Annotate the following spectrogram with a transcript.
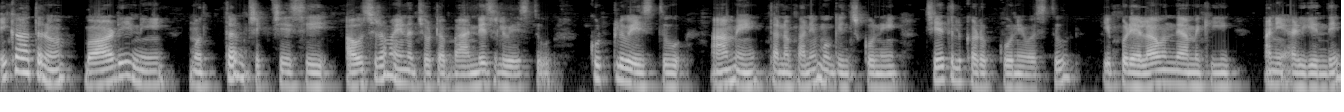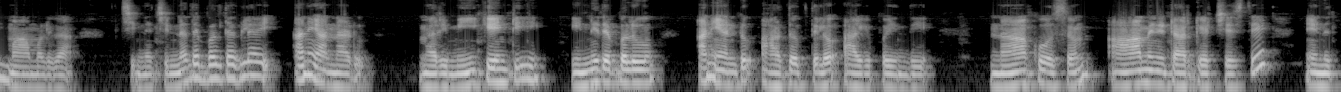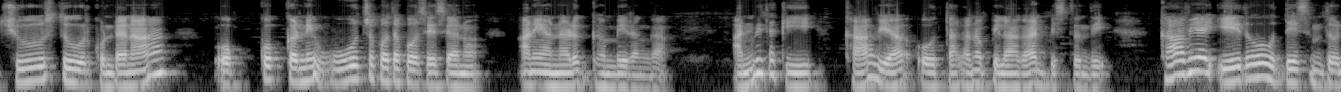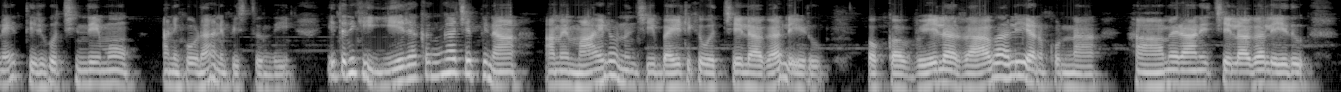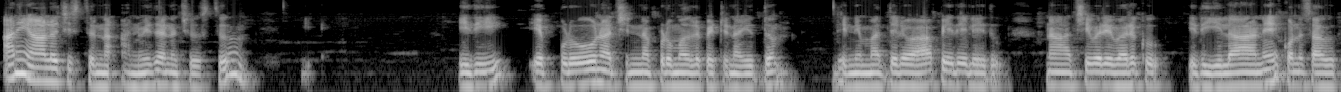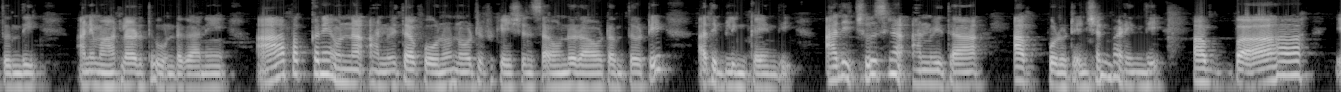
ఇక అతను బాడీని మొత్తం చెక్ చేసి అవసరమైన చోట బ్యాండేజీలు వేస్తూ కుట్లు వేస్తూ ఆమె తన పని ముగించుకొని చేతులు కడుక్కొని వస్తూ ఇప్పుడు ఎలా ఉంది ఆమెకి? అని అడిగింది మామూలుగా. చిన్న చిన్న దెబ్బలు తగిలాయి అని అన్నాడు. మరి మీకేంటి? ఇన్ని దెబ్బలు? అని అంటూ ఆర్దోక్తిలో ఆగిపోయింది. నా కోసం ఆమెని టార్గెట్ చేస్తే నేను చూస్తూ ఊరుకుంటానా? ఒక్కొక్కడిని ఊచకొత కోసేశాను అని అన్నాడు గంభీరంగా. అన్వితకి కావ్య ఓ తలనొప్పిలాగా అనిపిస్తుంది. కావ్య ఏదో ఉద్దేశంతోనే తిరిగొచ్చిందేమో అని కూడా అనిపిస్తుంది. ఇతనికి ఏ రకంగా చెప్పినా ఆమె మాయలో నుంచి బయటికి వచ్చేలాగా లేడు. ఒక్కవేళ రావాలి అనుకున్న ఆమె రానిచ్చేలాగా లేదు అని ఆలోచిస్తున్న అన్వితను చూస్తూ ఇది ఎప్పుడో నా చిన్నప్పుడు మొదలుపెట్టిన యుద్ధం. దీన్ని మధ్యలో ఆపేదే లేదు. నా చివరి వరకు ఇది ఇలానే కొనసాగుతుంది అని మాట్లాడుతూ ఉండగానే ఆ పక్కనే ఉన్న అన్విత ఫోను నోటిఫికేషన్ సౌండ్ రావటంతో అది బ్లింక్ అయింది. అది చూసిన అన్విత అప్పుడు టెన్షన్ పడింది. అబ్బా!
